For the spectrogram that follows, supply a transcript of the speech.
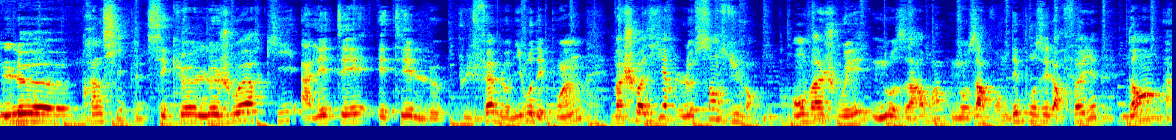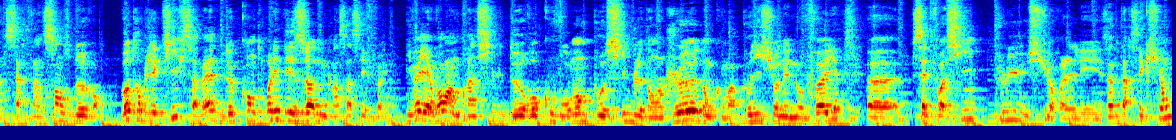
Le principe, c'est que le joueur qui, à l'été, était le plus faible au niveau des points, va choisir le sens du vent. On va jouer nos arbres, nos arbres vont déposer leurs feuilles dans un certain sens de vent. Votre objectif, ça va être de contrôler des zones grâce à ces feuilles. Il va y avoir un principe de recouvrement possible dans le jeu, donc on va positionner nos feuilles, euh, cette fois-ci plus sur les intersections,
